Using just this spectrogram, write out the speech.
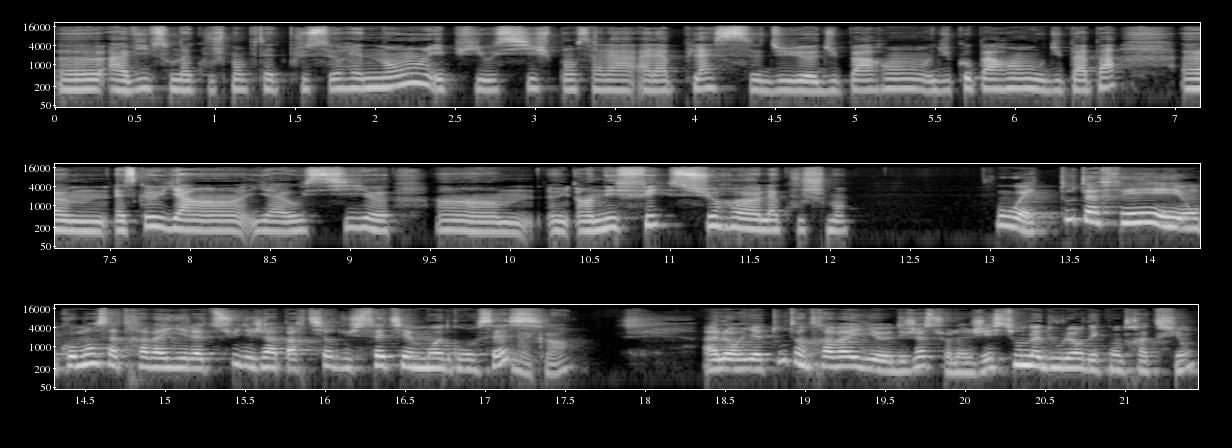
à vivre son accouchement peut-être plus sereinement? Et puis aussi, je pense à la, à la place du, du, parent, du coparent ou du papa. Est-ce qu'il y, a il y a aussi un, un effet sur l'accouchement? Oui, tout à fait. Et on commence à travailler là-dessus déjà à partir du septième mois de grossesse. D'accord. Alors, il y a tout un travail euh, déjà sur la gestion de la douleur des contractions.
